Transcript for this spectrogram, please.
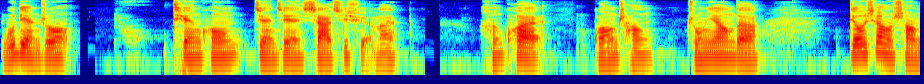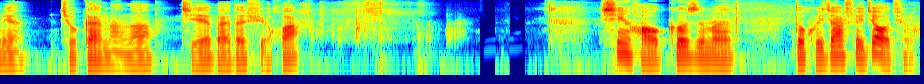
五点钟，天空渐渐下起雪来，很快，广场中央的雕像上面就盖满了。洁白的雪花，幸好鸽子们都回家睡觉去了，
